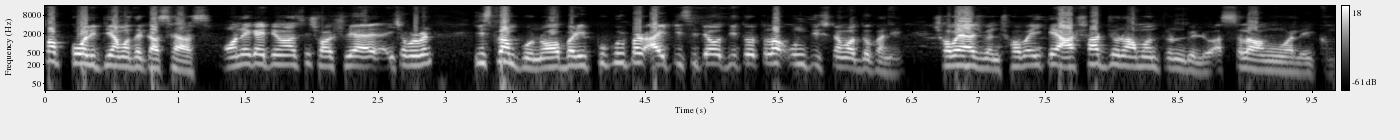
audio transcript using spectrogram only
সব কোয়ালিটি আমাদের কাছে আছে অনেক আইটেম আছে সরাসরি এসে পড়বেন। ইসলামপুর নবাবাড়ি পুকুরপাড় আইটিসিটাও দ্বিতীয়তলা উনত্রিশ নম্বর দোকানে সবাই আসবেন সবাইকে আসার জন্য আমন্ত্রণ রইল আসসালামু আলাইকুম।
